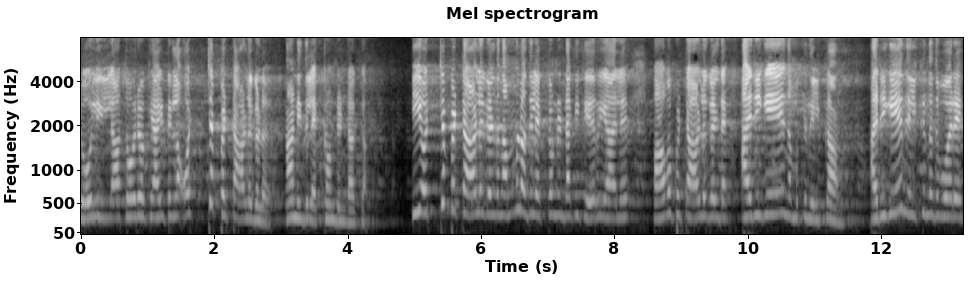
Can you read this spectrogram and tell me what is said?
ജോലി ഇല്ലാത്തവരോ ഒക്കെ ആയിട്ടുള്ള ഒറ്റപ്പെട്ട ആളുകൾ ആണ് ഇതിൽ അക്കൗണ്ട് ഉണ്ടാക്കുക. ഈ ഒറ്റപ്പെട്ട ആളുകളുടെ നമ്മൾ അതിൽ അക്കൗണ്ട് ഉണ്ടാക്കി കയറിയാൽ പാവപ്പെട്ട ആളുകളുടെ അരികെ നമുക്ക് നിൽക്കാം. അരികെ നിൽക്കുന്നത് പോലെ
